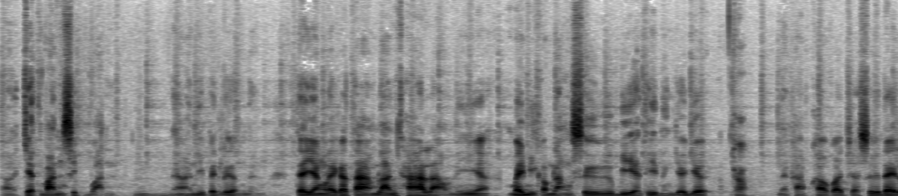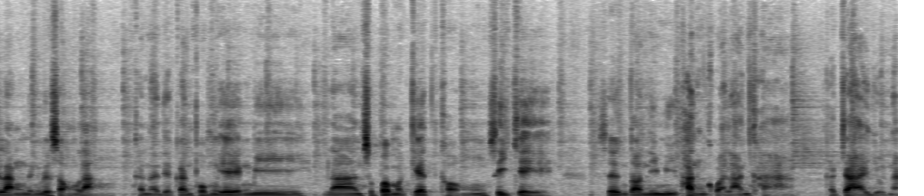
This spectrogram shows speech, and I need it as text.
เอ่อ7วัน10วันนะอันนี้เป็นเรื่องหนึ่ง แต่อย่างไรก็ตามร้านค้าเหล่านี้ไม่มีกำลังซื้อเบียร์ทีหนึ่งเยอะครับๆนะครับเขาก็จะซื้อได้ลังหนึ่งหรือสองลัง ขณะเดียวกันผมเองมีร้านซูเปอร์มาร์เก็ตของ CJ ซึ่งตอนนี้มีพันกว่าร้านค้ากระจายอยู่ใน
